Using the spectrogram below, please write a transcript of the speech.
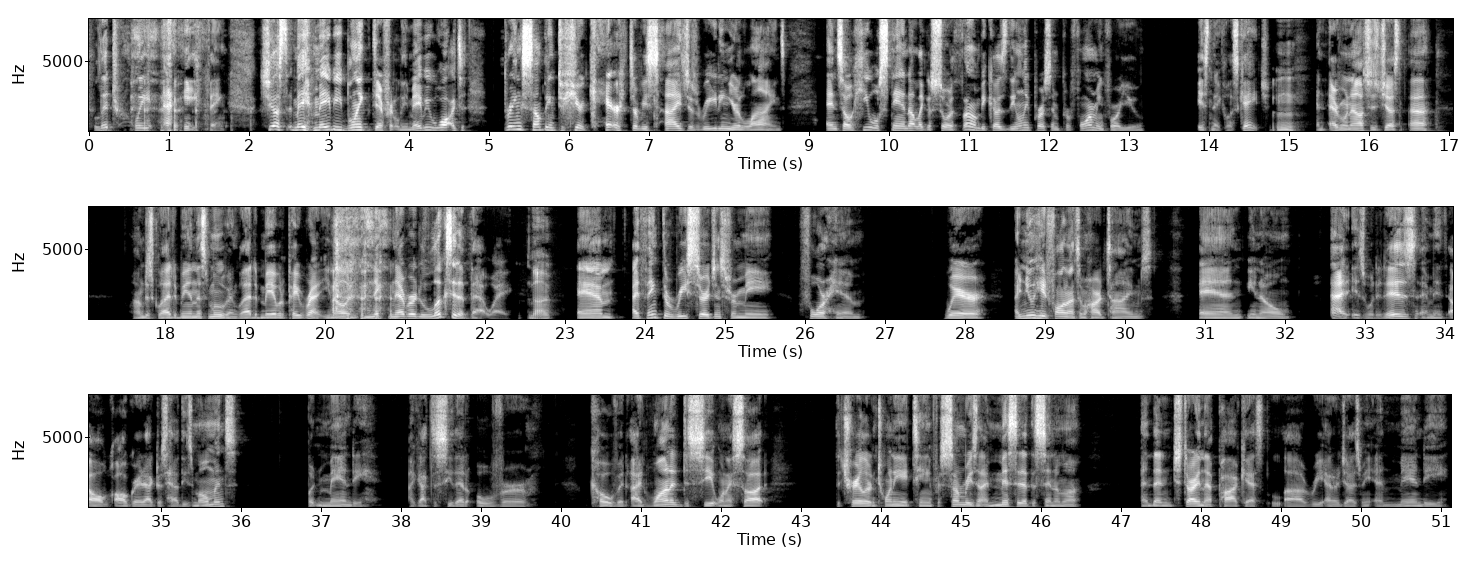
Literally anything. Just may, maybe blink differently, maybe walk, just bring something to your character besides just reading your lines. And so he will stand out like a sore thumb because the only person performing for you is Nicolas Cage. Mm. And everyone else is just, uh, I'm just glad to be in this movie. I'm glad to be able to pay rent. You know, and Nick never looks at it that way. No. And I think the resurgence for me for him, where I knew he had fallen on some hard times, and you know, that is what it is. I mean, all all great actors have these moments. But Mandy, I got to see that over COVID. I'd wanted to see it when I saw it, the trailer in 2018. For some reason, I missed it at the cinema. And then starting that podcast uh, re-energized me. And Mandy,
